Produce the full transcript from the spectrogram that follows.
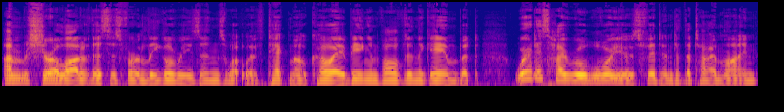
I'm sure a lot of this is for legal reasons, what with Tecmo Koei being involved in the game, but where does Hyrule Warriors fit into the timeline?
